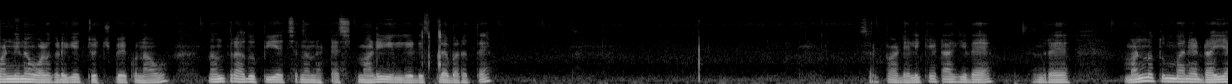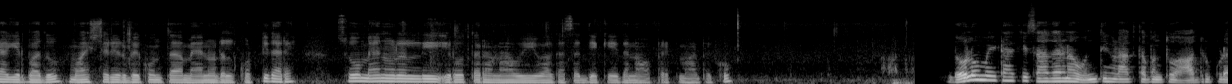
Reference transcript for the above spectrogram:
ಮಣ್ಣಿನ ಒಳಗಡೆಗೆ ಚುಚ್ಚಬೇಕು ನಾವು. ನಂತರ ಅದು ಪಿ ಎಚ್ ಟೆಸ್ಟ್ ಮಾಡಿ ಇಲ್ಲಿ ಡಿಸ್ಪ್ಲೇ ಬರುತ್ತೆ. ಸ್ವಲ್ಪ ಡೆಲಿಕೇಟ್ ಆಗಿದೆ. ಅಂದರೆ ಮಣ್ಣು ತುಂಬಾ ಡ್ರೈ ಆಗಿರ್ಬಾರ್ದು ಮಾಯಿಶ್ಚರ್ ಇರಬೇಕು ಅಂತ ಮ್ಯಾನ್ಯೂರಲ್ಲಿ ಕೊಟ್ಟಿದ್ದಾರೆ. ಸೊ ಮ್ಯಾನ್ಯೂರಲ್ಲಿ ಇರೋ ಥರ ನಾವು ಇವಾಗ ಸದ್ಯಕ್ಕೆ ಇದನ್ನು ಆಪ್ರೇಟ್ ಮಾಡಬೇಕು. ಡೋಲೋಮೈಟ್ ಹಾಕಿ ಸಾಧಾರಣ ಒಂದು ತಿಂಗಳಾಗ್ತಾ ಬಂತು, ಆದರೂ ಕೂಡ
